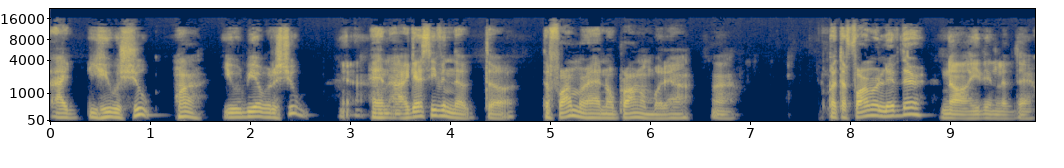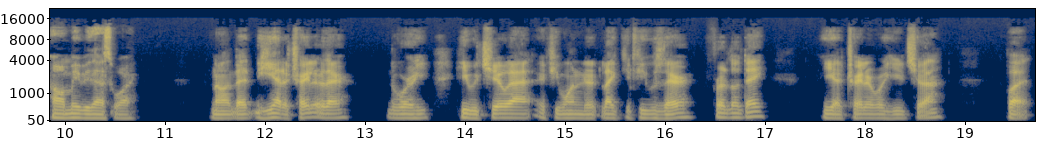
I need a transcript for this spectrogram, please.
I he would shoot, huh? You would be able to shoot, Yeah. and I guess even the the the farmer had no problem with it, huh? Uh, But the farmer lived there. no, he didn't live there. Oh, maybe that's why. No, that he had a trailer there where he, he would chill at if he wanted to, like if he was there for the day, he had a trailer where he'd chill at. But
